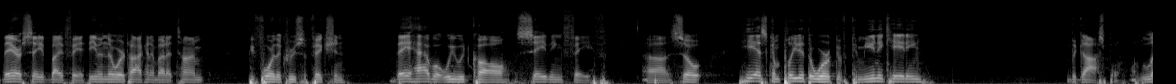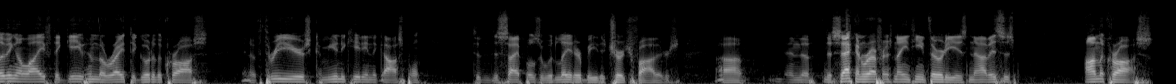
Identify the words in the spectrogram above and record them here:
they are saved by faith. Even though we're talking about a time before the crucifixion, they have what we would call saving faith. Uh, so he has completed the work of communicating the gospel, of living a life that gave him the right to go to the cross, and of three years communicating the gospel to the disciples who would later be the church fathers. Uh, and the, the second reference, 1930, is now this is on the cross,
